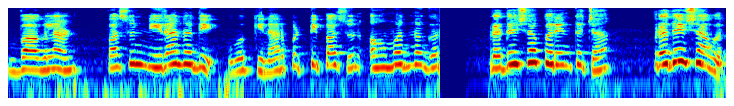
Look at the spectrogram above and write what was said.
बागलाणपासून नीरा नदी व किनारपट्टीपासून अहमदनगर प्रदेशापर्यंतच्या प्रदेशावर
